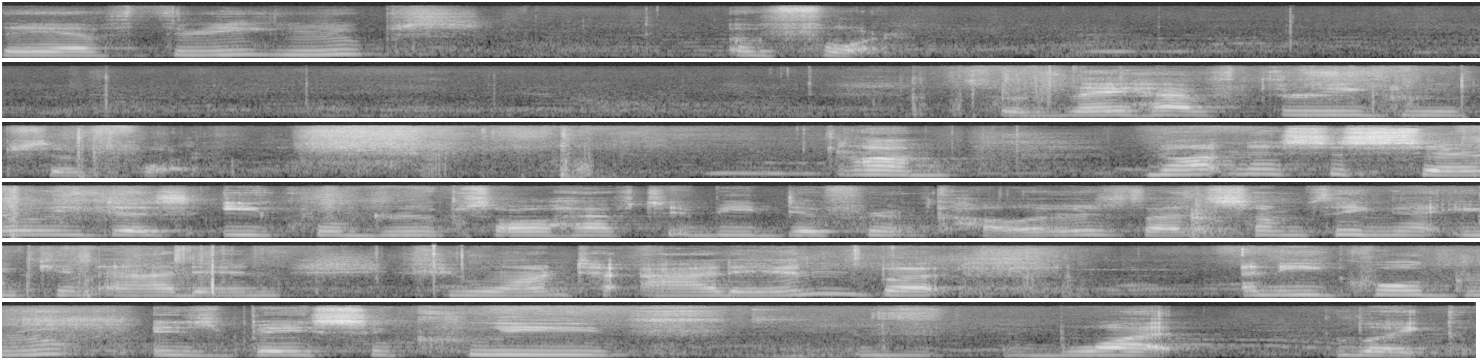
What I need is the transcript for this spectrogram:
They have three groups of four. So they have three groups of four. Um, not necessarily does equal groups all have to be different colors. That's something that you can add in if you want to add in, but an equal group is basically what like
